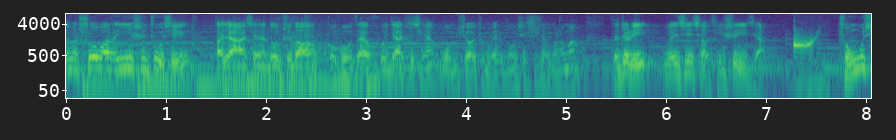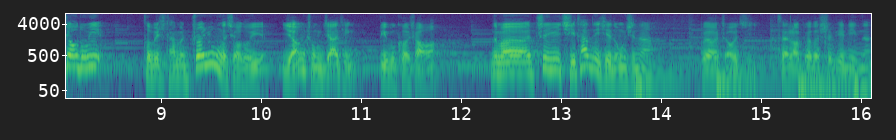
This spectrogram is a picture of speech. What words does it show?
那么说完了衣食住行，大家现在都知道狗狗在回家之前我们需要准备的东西是什么了吗？在这里温馨小提示一下，宠物消毒液，特别是他们专用的消毒液，养宠家庭必不可少哦。那么至于其他的一些东西呢？不要着急，在老飘的视频里呢，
